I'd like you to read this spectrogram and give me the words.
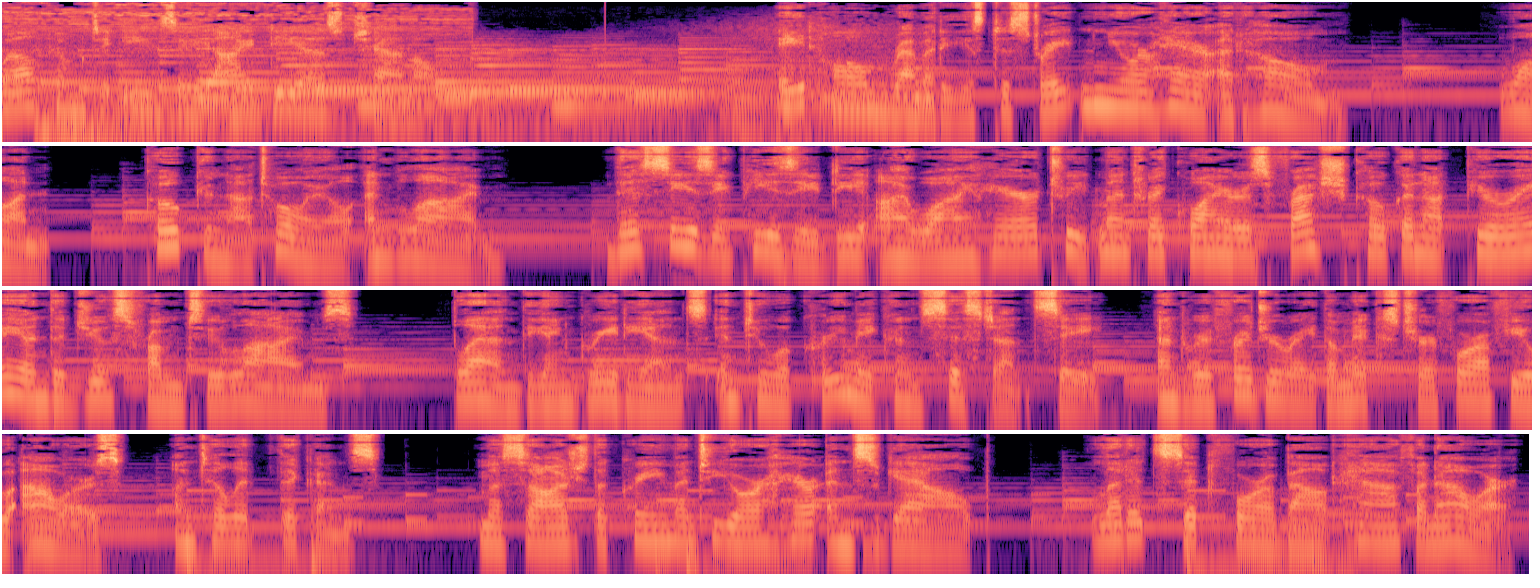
Welcome to Easy Ideas channel. 8 Home Remedies to Straighten Your Hair at Home. 1. Coconut Oil and Lime. This easy peasy DIY hair treatment requires fresh coconut puree and the juice from two limes. Blend the ingredients into a creamy consistency, and refrigerate the mixture for a few hours, until it thickens. Massage the cream into your hair and scalp. Let it sit for about half an hour.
